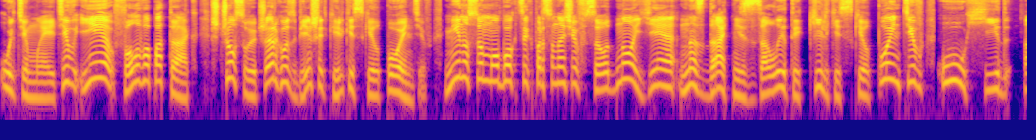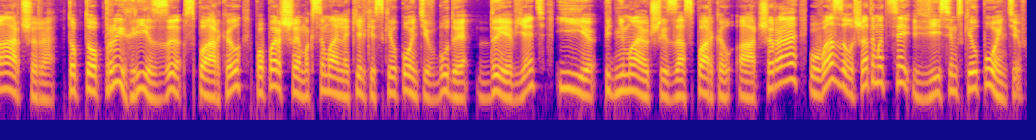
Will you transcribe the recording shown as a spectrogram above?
ультімейтів і фоллоуап атак, що в свою чергу збільшить кількість скілпоінтів. Мінусом обох цих персонажів все одно є нездатність залити кількість скілпоінтів у хід арчера. Тобто при грі з Sparkle, по-перше, максимальна кількість скілпонтів буде 9, і піднімаючи за Sparkle арчера, у вас залишатиметься 8 скілпоінтів.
